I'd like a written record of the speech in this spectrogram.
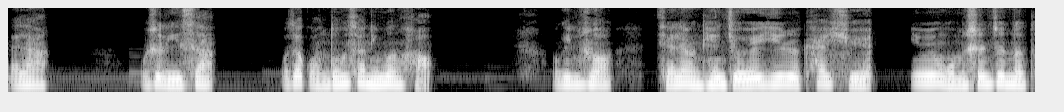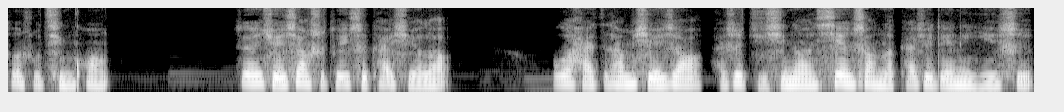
来啦，我是丽萨，我在广东向您问好。我跟你说，前两天九月一日开学，因为我们深圳的特殊情况，虽然学校是推迟开学了，不过孩子他们学校还是举行了线上的开学典礼仪式。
